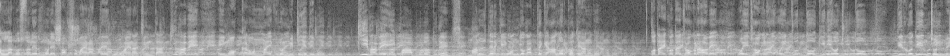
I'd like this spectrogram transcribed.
আল্লাহ রসুলের মনে সবসময় রাতে ঘুম হয় না, চিন্তা, কীভাবে এই মক্কার অন্যায়গুলো মিটিয়ে দেব? কীভাবে এই পাপগুলো দূরে মানুষদেরকে এই অন্ধকার থেকে আলোর পথে আনব? কোথায় কোথায় ঝগড়া হবে? ওই ঝগড়ায় ওই যুদ্ধ গিরিহ যুদ্ধ দীর্ঘদিন চলবে।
